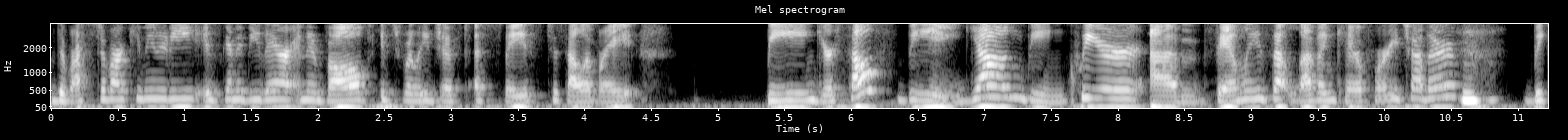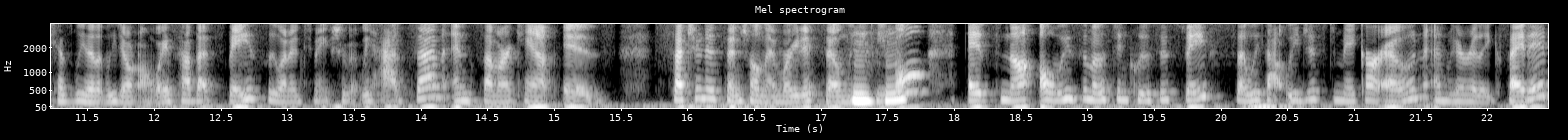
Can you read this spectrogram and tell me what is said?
the rest of our community is going to be there and involved. It's really just a space to celebrate being yourself, being young, being queer, um, families that love and care for each other. Mhm. Because we know that we don't always have that space. We wanted to make sure that we had some. And summer camp is such an essential memory to so many Mhm. people. It's not always the most inclusive space. So we thought we'd just make our own and we were really excited.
